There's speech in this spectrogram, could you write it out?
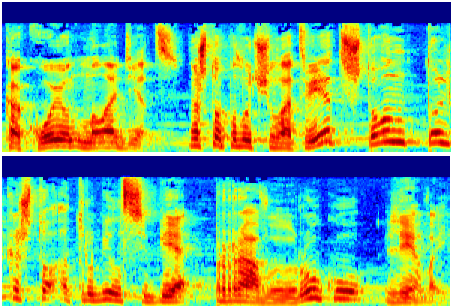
какой он молодец. На что получил ответ, что он только что отрубил себе правую руку левой.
